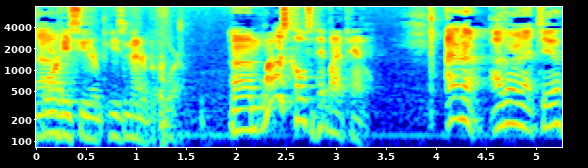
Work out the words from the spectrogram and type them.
or Um, he's seen her, he's met her before. Um, why was Coulson hit by a panel? I don't know. I was wondering that too.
